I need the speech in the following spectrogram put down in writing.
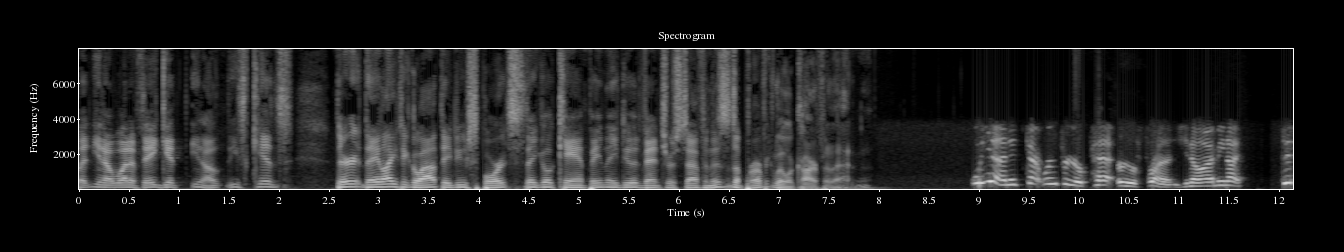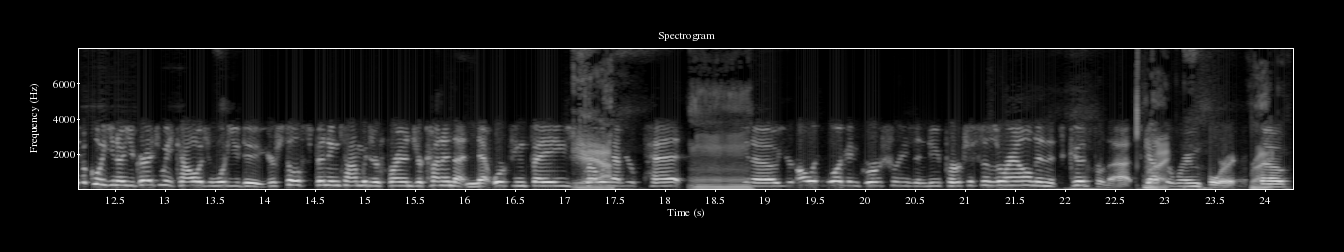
but you know what? If they get, you know, these kids, they're they like to go out. They do sports. They go camping. They do adventure stuff. And this is a perfect little car for that. Well, yeah, and it's got room for your pet or your friends. You know, I mean, I typically, you know, you graduate college and what do you do? You're still spending time with your friends. You're kind of in that networking phase. You Yeah. probably have your pet. Mm. Mhm. You know, you're always lugging groceries and new purchases around, and it's good for that. It's got Right. the room for it. Right. So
